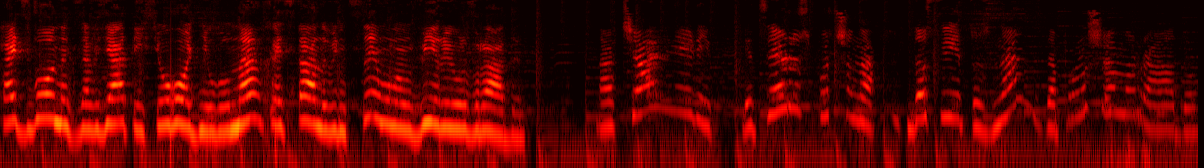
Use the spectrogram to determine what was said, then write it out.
Хай дзвоник завзятий сьогодні луна, хай стане він символом віри і зради. Навчальний рік ліцей розпочина, до світу знань запрошуємо раду.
